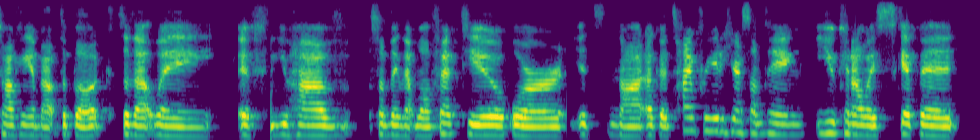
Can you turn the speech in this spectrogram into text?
talking about the book. So that way, if you have something that will affect you or it's not a good time for you to hear something, you can always skip it,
